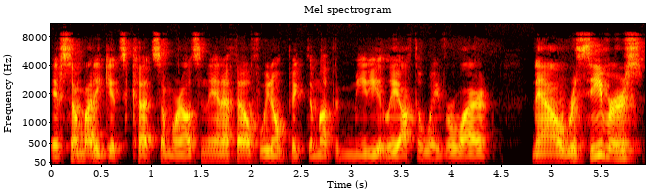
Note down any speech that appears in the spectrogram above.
if somebody gets cut somewhere else in the NFL if we don't pick them up immediately off the waiver wire. Now, receivers,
